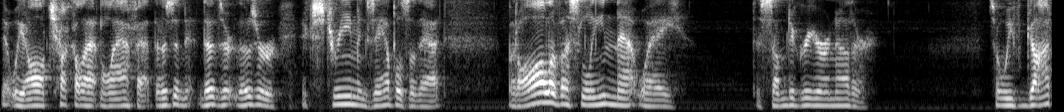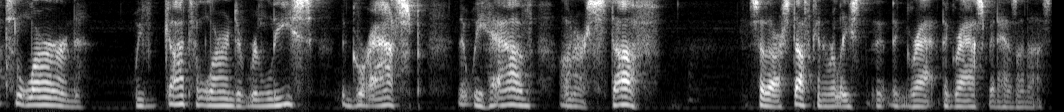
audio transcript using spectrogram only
that we all chuckle at and laugh at. Those are, those are, those are extreme examples of that. But all of us lean that way to some degree or another. So we've got to learn, we've got to learn to release the grasp that we have on our stuff so that our stuff can release the, the, gra- the grasp it has on us.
